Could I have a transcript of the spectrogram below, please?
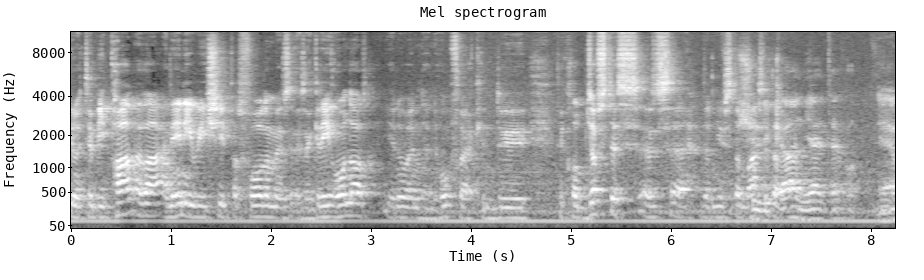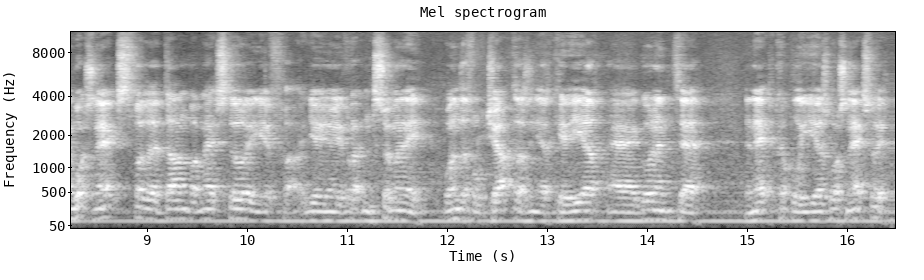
you know, to be part of that in any way, shape, or form is, is a great honour, you know, and, and hopefully I can do the club justice as uh, the new ambassador. Sure can, yeah, definitely. Yeah, and what's next for the Dan Burnett story? You've you, you've written so many wonderful chapters in your career, uh, going into the next couple of years. What's next for you?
